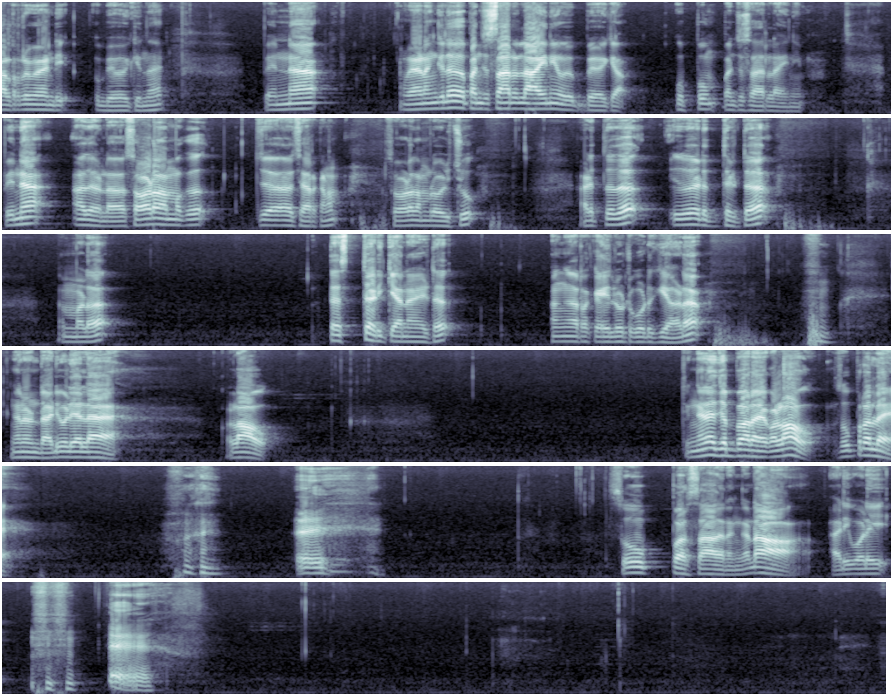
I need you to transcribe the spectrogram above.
കളറിന് വേണ്ടി ഉപയോഗിക്കുന്നത് പിന്നെ വേണമെങ്കിൽ പഞ്ചസാര ലായനി ഉപയോഗിക്കാം. ഉപ്പും പഞ്ചസാര ലായനിയും. പിന്നെ അത് കണ്ടോ സോഡ നമുക്ക് ചേർക്കണം. സോഡ നമ്മൾ ഒഴിച്ചു. അടുത്തത് ഇത് എടുത്തിട്ട് നമ്മൾ ടെസ്റ്റ് അടിക്കാനായിട്ട് അങ്ങേറെ കയ്യിലോട്ട് കൊടുക്കുകയാണ്. എങ്ങനെയുണ്ട് അടിപൊളിയല്ലേ? കൊള്ളാവോ. എങ്ങനെ ജബ്ബാറേ കൊള്ളാവോ? സൂപ്പറല്ലേ? സൂപ്പർ സാധനം കണ്ടാ? അടിപൊളി.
